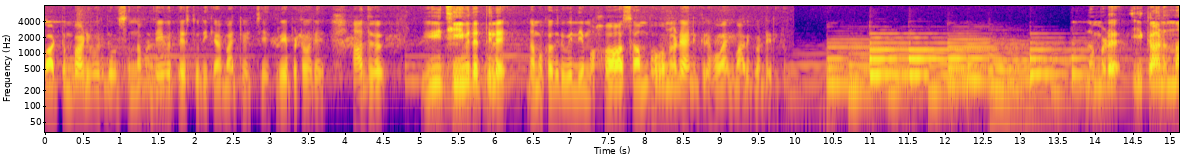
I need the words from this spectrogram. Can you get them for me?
പാട്ടും പാടി ഒരു ദിവസം നമ്മൾ ദൈവത്തെ സ്തുതിക്കാൻ മാറ്റിവെച്ച് പ്രിയപ്പെട്ടവരെ അത് ഈ ജീവിതത്തിലെ നമുക്കതൊരു വലിയ മഹാസംഭവങ്ങളുടെ അനുഗ്രഹമായി മാറിക്കൊണ്ടിരിക്കും. നമ്മുടെ ഈ കാണുന്ന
